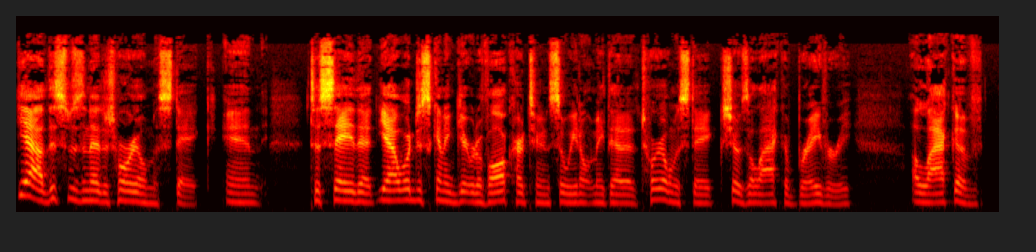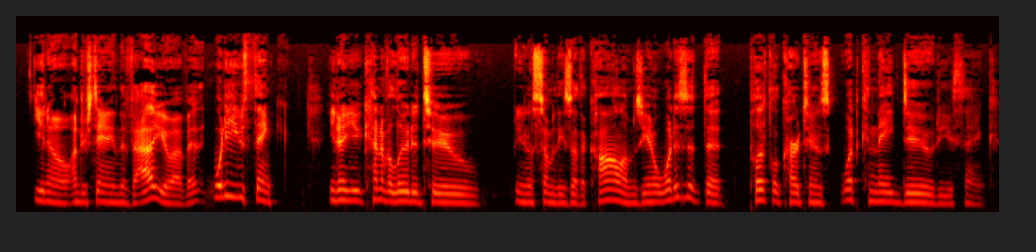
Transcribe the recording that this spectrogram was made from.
yeah this was an editorial mistake. And to say that yeah we're just going to get rid of all cartoons so we don't make that editorial mistake shows a lack of bravery a lack of you know, understanding the value of it. What do you think? You know, you kind of alluded to, you know, some of these other columns. You know, what is it that political cartoons, what can they do, do you think?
